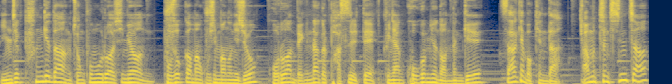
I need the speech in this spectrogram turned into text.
인젝터 한 개당 정품으로 하시면 부속가만 90만원이죠. 그러한 맥락을 봤을 때 그냥 고급유 넣는 게 싸게 먹힌다. 아무튼 진짜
